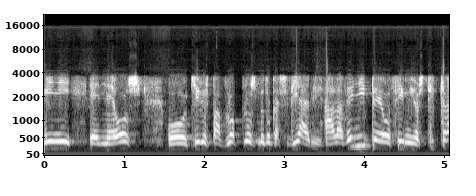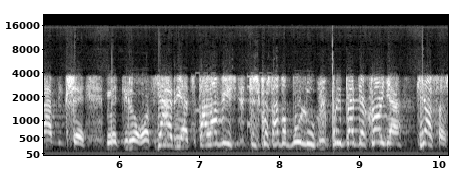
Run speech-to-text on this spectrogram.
μείνει ενεός ο κύριος Παυλόπουλος με τον Κασιδιάρη. Αλλά δεν είπε ο Θήμιος τι τράβηξε με τη λογοδιάρεια της Παλαβής της Κωνσταντοπούλου πριν πέντε χρόνια. Γεια σας.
